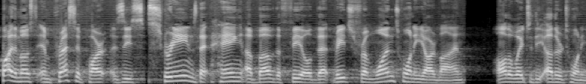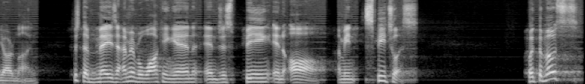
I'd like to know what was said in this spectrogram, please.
probably the most impressive part is these screens that hang above the field that reach from one 20 yard line all the way to the other 20 yard line. Just amazing. I remember walking in and just being in awe. I mean, speechless. But the most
